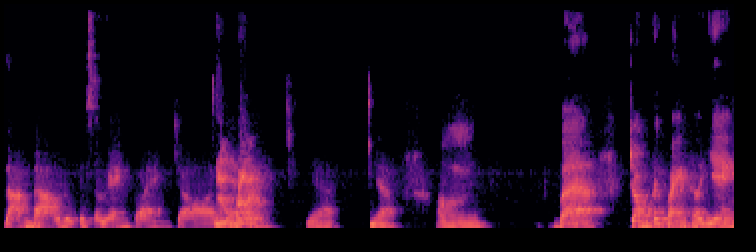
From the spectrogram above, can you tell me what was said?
đảm bảo được cái sự an toàn cho đúng rồi. dạ. yeah dạ yeah. um, và trong cái khoảng thời gian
